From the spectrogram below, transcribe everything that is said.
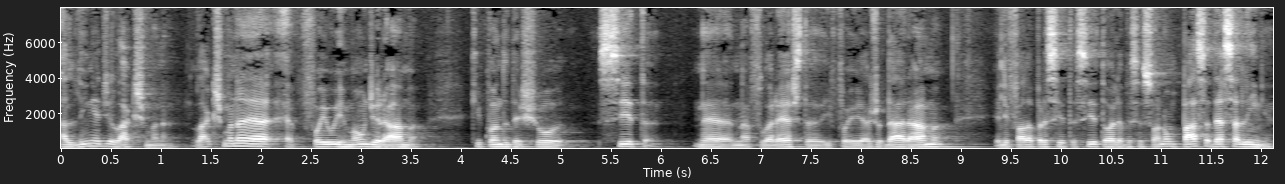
a linha de Lakshmana. Lakshmana é, é, foi o irmão de Rama, que quando deixou Sita, né, na floresta e foi ajudar Rama, ele fala para Sita: Sita, olha, você só não passa dessa linha.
